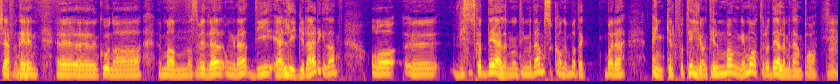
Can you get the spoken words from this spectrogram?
Sjefen din, eh, kona, mannen osv. Ungene. De er, ligger der. ikke sant? Og eh, hvis du skal dele noen ting med dem, så kan du på en måte bare enkelt få tilgang til mange måter å dele med dem på. Mm.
